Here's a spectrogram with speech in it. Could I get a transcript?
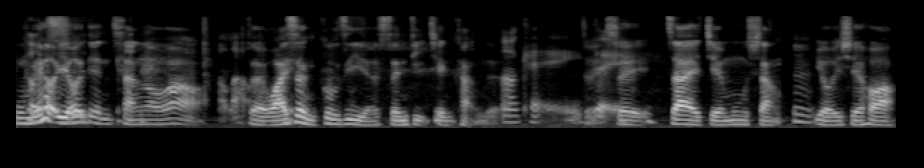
我没有有点长，好不好？好了。对我还是很顾自己的身体健康的。OK。对，所以在节目上，嗯，有一些话。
